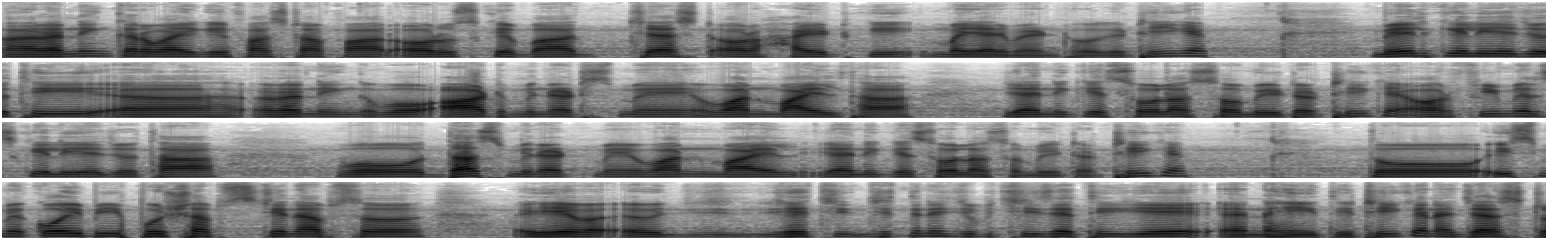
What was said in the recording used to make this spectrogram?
रनिंग करवाई गई फ़र्स्ट ऑफ़ ऑल और उसके बाद चेस्ट और हाइट की मेज़रमेंट होगी, ठीक है? मेल के लिए जो थी रनिंग वो आठ मिनट्स में वन माइल था, यानी कि 1600 मीटर, ठीक है? और फीमेल्स के लिए जो था, वो 10 मिनट में वन माइल यानी कि 1600 मीटर, ठीक है? तो इसमें कोई भी पुशअप्स चिनअप्स ये ये जितनी भी चीज़ें थी, ये नहीं थी, ठीक है ना? जस्ट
